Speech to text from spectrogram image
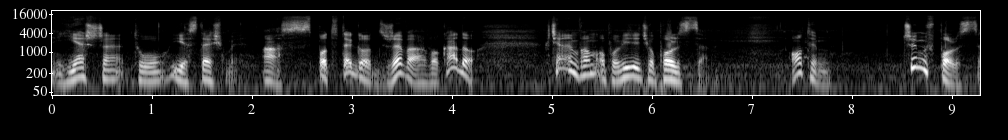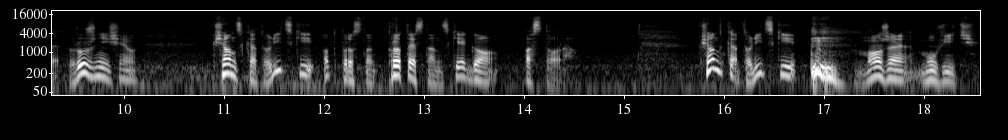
Jeszcze tu jesteśmy. A spod tego drzewa awokado chciałem Wam opowiedzieć o Polsce. O tym, czym w Polsce różni się ksiądz katolicki od protestanckiego pastora. Ksiądz katolicki może mówić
